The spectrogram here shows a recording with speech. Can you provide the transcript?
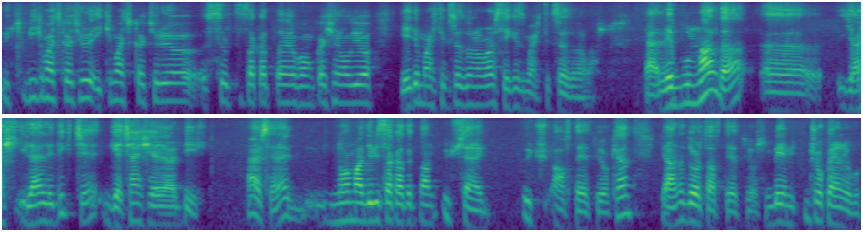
Üç, bir iki maç kaçırıyor, iki maç kaçırıyor, sırtı sakatlanıyor, concussion oluyor. 7 maçlık sezonu var, 8 maçlık sezonu var. Yani ve bunlar da e, yaş ilerledikçe geçen şeyler değil. Her sene normalde bir sakatlıktan 3 sene 3 hafta yatıyorken bir anda 4 hafta yatıyorsun. Benim için çok önemli bu.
